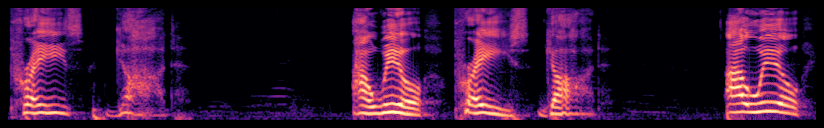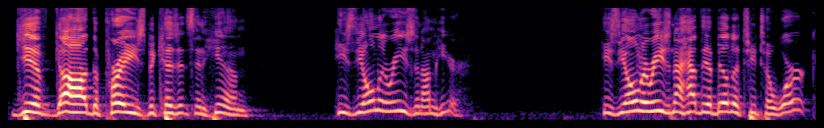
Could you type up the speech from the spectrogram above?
praise God. I will praise God. I will give God the praise because it's in Him. He's the only reason I'm here. He's the only reason I have the ability to work,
